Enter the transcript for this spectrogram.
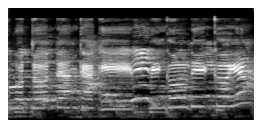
lutut dan kaki pinggul digoyang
